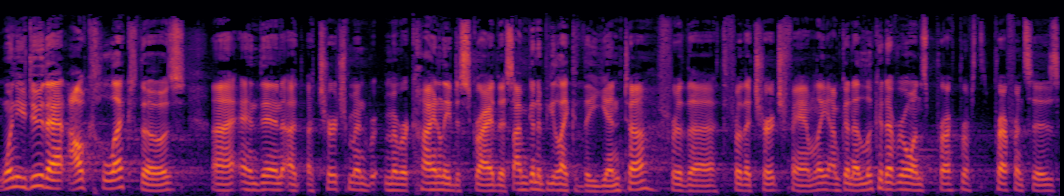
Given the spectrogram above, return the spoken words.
when you do that, I'll collect those. Uh, and then a, a church member, member, kindly described this. I'm going to be like the yenta for the, for the church family. I'm going to look at everyone's prefer- preferences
